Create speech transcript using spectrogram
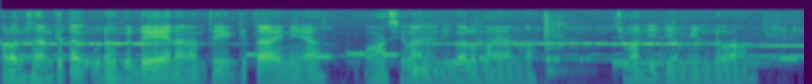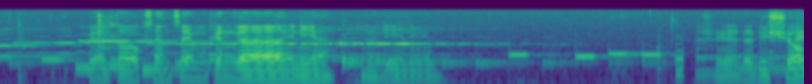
Kalau misalnya kita udah gede nah nanti kita ini ya penghasilannya juga lumayan lah. Cuman didiamin doang. Tapi untuk sensei mungkin gak ini ya nggak diiniin. Sini ada di shop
